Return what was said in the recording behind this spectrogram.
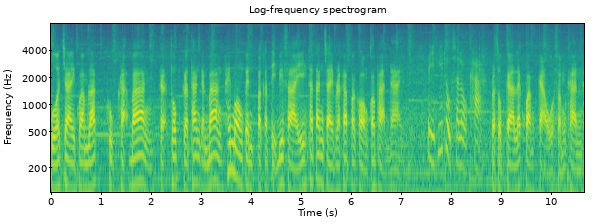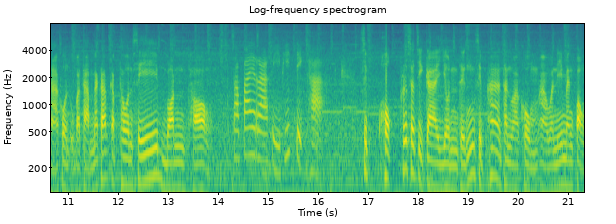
หัวใจความรักขรุขระบ้าง กระทบกระทั่งกันบ้าง ให้มองเป็นปกติวิสัย ถ้าตั้งใจประคับประคองก็ผ่านได้ สีที่ถูกโฉลกค่ะ ประสบการณ์และความเก่าสำคัญหาคนอุปถัมภ์นะครับ กับโทนสีบอลทอง ต่อไปราศีพิจิกค่ะ 16 พฤศจิกายนถึง 15 ธันวาคมอ่าวันนี้แมงป่อง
